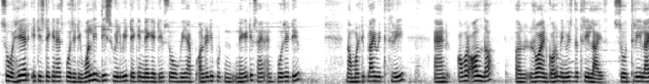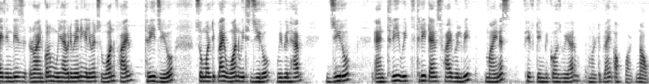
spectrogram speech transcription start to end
So here it is taken as positive. Only this will be taken negative. So we have already put negative sign and positive. Now multiply with 3 and cover all the uh, row and column in which the 3 lies. So 3 lies in this row and column. We have remaining elements 1 5 3 0 so multiply 1 with 0 we will have 0 and 3 with 3 times 5 will be minus 15 because we are multiplying upward. Now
